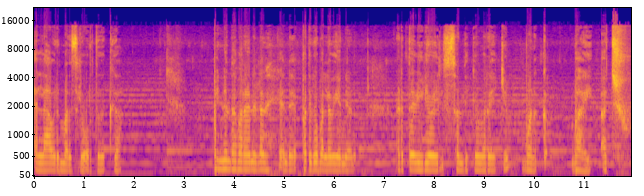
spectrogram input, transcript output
എല്ലാവരും മനസ്സിൽ ഓർത്ത് വെക്കുക. പിന്നെന്താ പറയാനുള്ളത്? എന്റെ പതിവ് പല്ലവി തന്നെയാണ്. അടുത്ത വീഡിയോയിൽ സന്ധിക്കും വരയ്ക്കും. വണക്കം. बाय अच्छू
